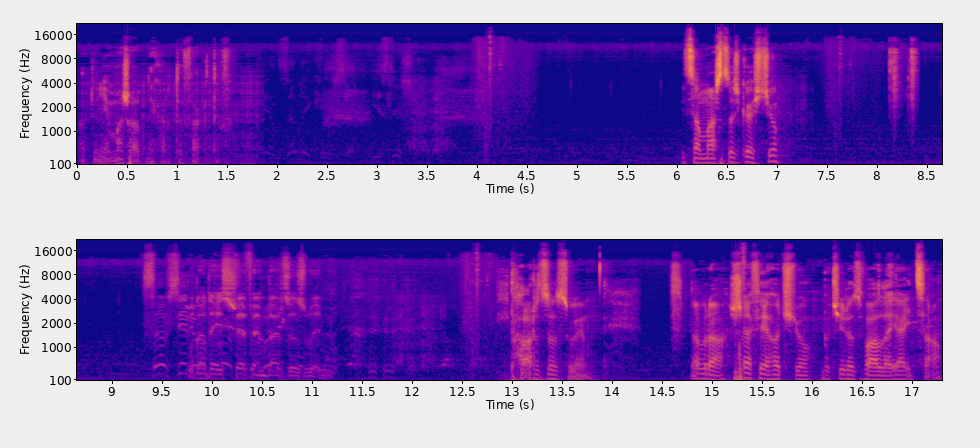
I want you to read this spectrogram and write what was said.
A tu nie ma żadnych artefaktów. I co, masz coś, gościu? Pogadaj z szefem bardzo złym. Bardzo złym. Dobra, szefie, chodź tu, bo ci rozwalę jajca.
